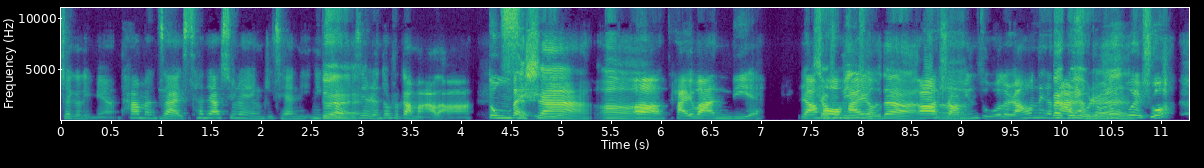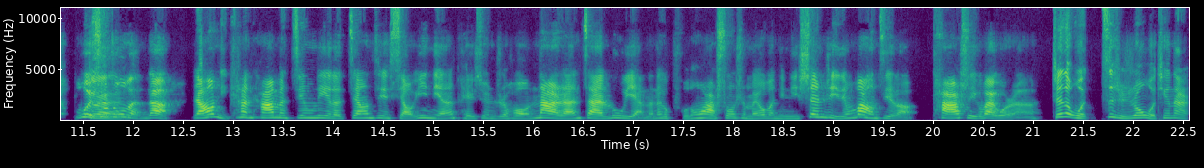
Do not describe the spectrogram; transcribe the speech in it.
这个里面，他们在嗯。参加训练营之前，你你看这些人都是干嘛的啊？东北的啊啊，台湾的，然后还有族的啊，少数嗯民族的，然后那个外国人不会说不会说中文的，然后你看他们经历了将近小一年的培训之后，纳然在路演的那个普通话说是没有问题，你甚至已经忘记了他是一个外国人。真的，我自始至终，我听那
